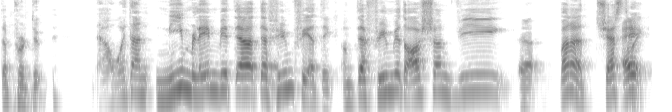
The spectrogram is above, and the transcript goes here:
der Producer. Ja, Alter, nie im Leben wird der, der Film fertig. Und der Film wird ausschauen wie, ja. Warte, Scheißdreck.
